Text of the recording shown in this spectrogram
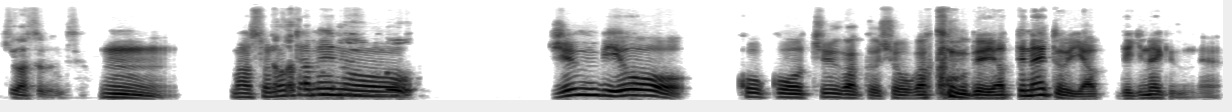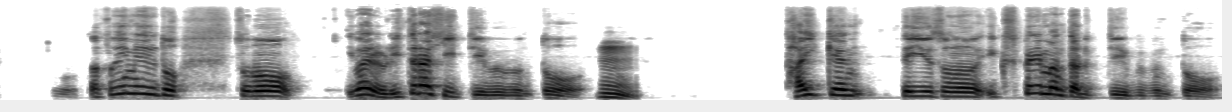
気はするんですよ。うん。まあ、そのための準備を高校、中学、小学校でやってないとやできないけどね。そうだからそういう意味で言うと、その、いわゆるリテラシーっていう部分と、うん。体験っていう、その、エクスペリメンタルっていう部分と、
